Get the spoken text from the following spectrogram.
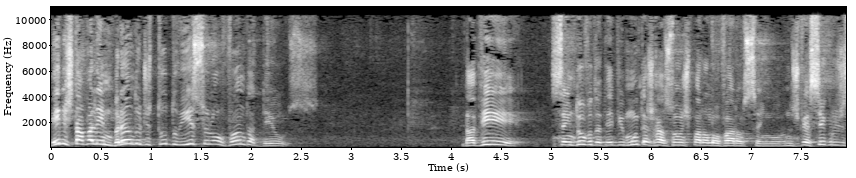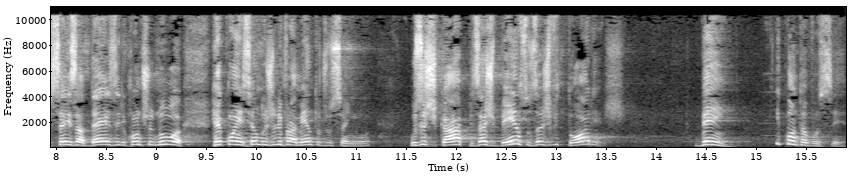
ele estava lembrando de tudo isso e louvando a Deus. Davi, sem dúvida, teve muitas razões para louvar ao Senhor. Nos versículos de 6 a 10, ele continua reconhecendo os livramentos do Senhor, os escapes, as bênçãos, as vitórias. Bem, e quanto a você,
